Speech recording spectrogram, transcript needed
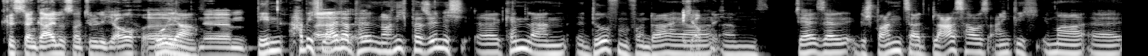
Christian Geilus natürlich auch. äh, Oh ja. Ähm, Den habe ich Äh, leider noch nicht persönlich äh, kennenlernen äh, dürfen. Von daher Ich auch nicht. Ähm, sehr, sehr gespannt. Seit Glashaus eigentlich immer äh,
